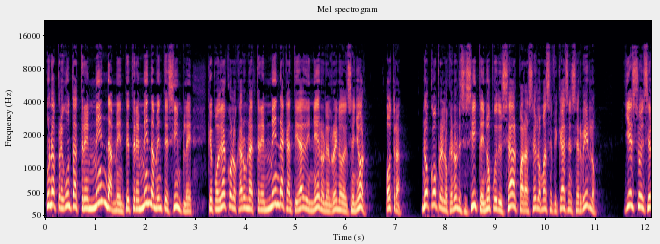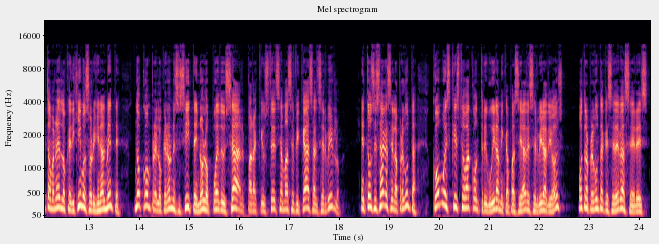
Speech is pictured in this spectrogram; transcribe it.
Una pregunta tremendamente, tremendamente simple que podría colocar una tremenda cantidad de dinero en el reino del Señor. Otra, no compre lo que no necesite y no puede usar para hacerlo más eficaz en servirlo. Y eso en cierta manera es lo que dijimos originalmente. No compre lo que no necesite y no lo puede usar para que usted sea más eficaz al servirlo. Entonces hágase la pregunta, ¿cómo es que esto va a contribuir a mi capacidad de servir a Dios? Otra pregunta que se debe hacer es,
